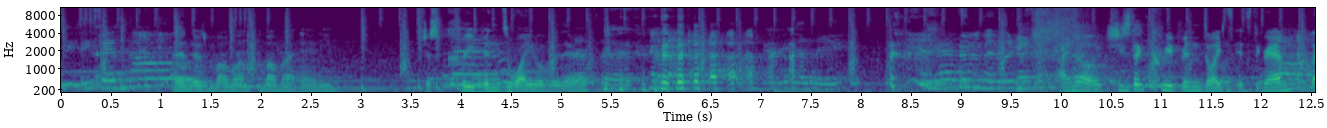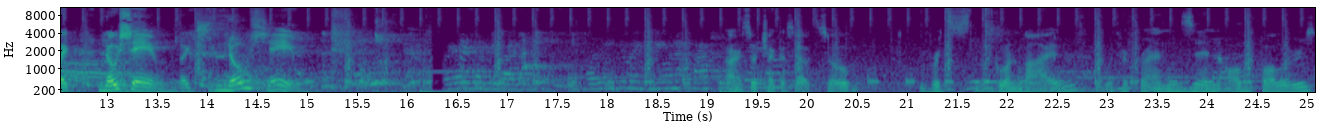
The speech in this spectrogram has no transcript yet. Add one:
They said no. And there's Mama, Mama Annie, just creeping Dwight over there. I'm very busy. I know she's like creeping Dwight's Instagram, like no shame, like no shame. All right, so check this out. So Britt's going live with her friends and all her followers.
